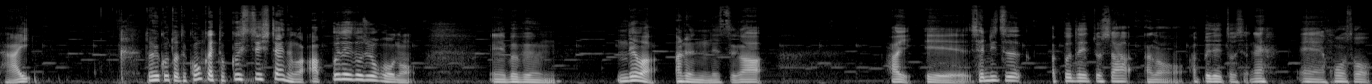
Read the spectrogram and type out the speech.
はい。ということで、今回特筆したいのがアップデート情報の、えー部分ではあるんですが、はい、えー先日アップデートした、あの、アップデートしたね、えー放送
